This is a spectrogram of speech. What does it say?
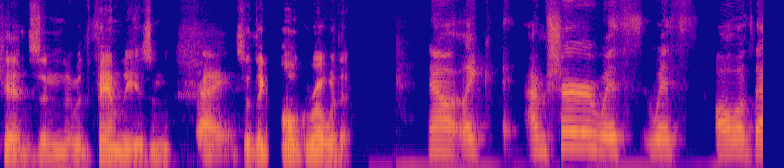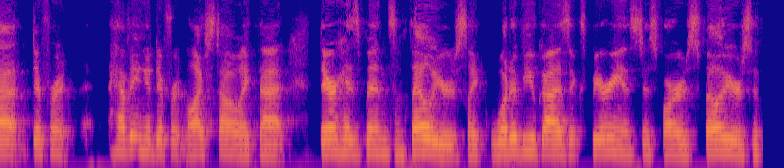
kids and with families and right. so they all grow with it. Now, like I'm sure with with all of that different having a different lifestyle like that, there has been some failures. Like, what have you guys experienced as far as failures have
